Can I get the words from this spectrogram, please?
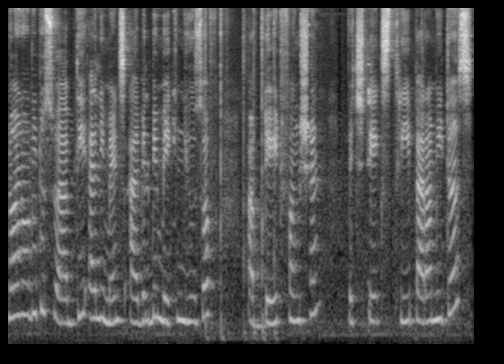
Now in order to swap the elements I will be making use of update function which takes three parameters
